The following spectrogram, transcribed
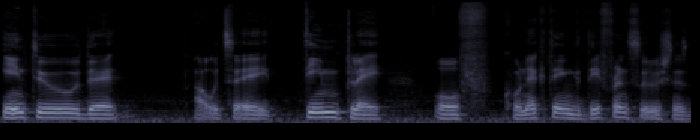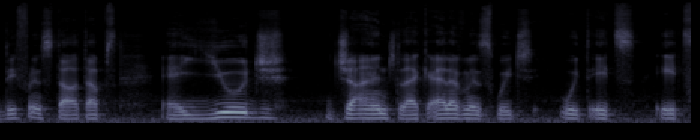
into the, I would say, team play of connecting different solutions, different startups, a huge giant like Elevance, which with its its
